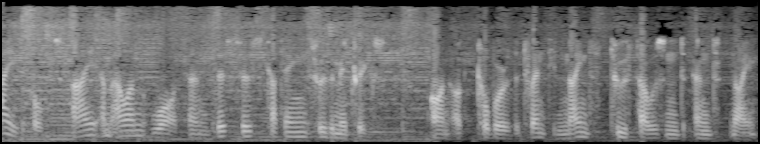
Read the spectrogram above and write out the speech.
Hi, folks. I am Alan Watt, and this is Cutting Through the Matrix on October the 29th, 2009.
